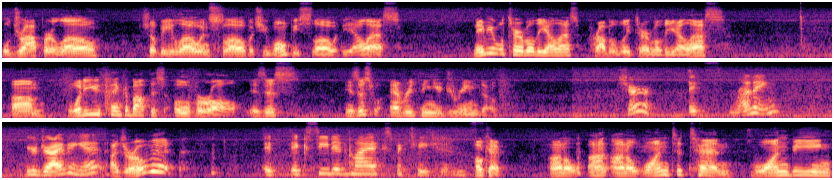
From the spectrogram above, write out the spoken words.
We'll drop her low. She'll be low and slow, but she won't be slow with the LS. Maybe we'll turbo the LS, probably turbo the LS. Um, what do you think about this overall? Is this is this everything you dreamed of? Sure. It's running. You're driving it. I drove it. It exceeded my expectations. Okay, on a on, on a one to ten, one being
